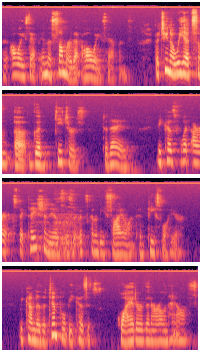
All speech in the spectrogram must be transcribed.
that always happens. In the summer, that always happens. But you know, we had some uh, good teachers today because what our expectation is is that it's going to be silent and peaceful here. We come to the temple because it's quieter than our own house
